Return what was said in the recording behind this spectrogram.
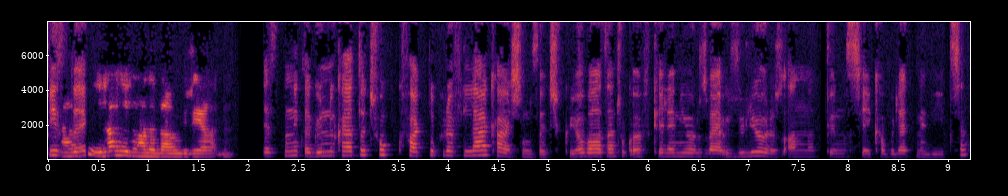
Biz yani de ilan eden biri yani. Kesinlikle günlük hayatta çok farklı profiller karşımıza çıkıyor. Bazen çok öfkeleniyoruz veya üzülüyoruz anlattığımız şeyi kabul etmediği için.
